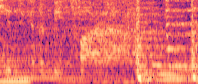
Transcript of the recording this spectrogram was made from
kid's gonna be far out.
